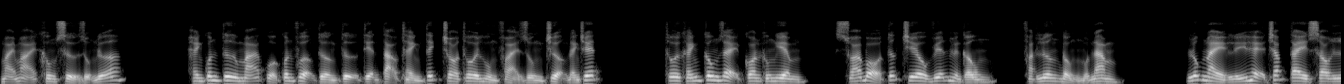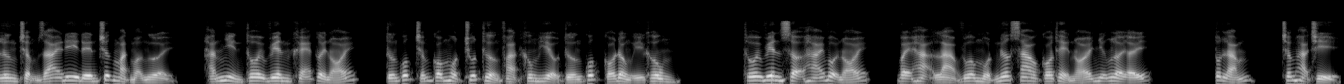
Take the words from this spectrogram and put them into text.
mãi mãi không sử dụng nữa. Hành quân tư mã của quân phượng tường tự tiện tạo thành tích cho Thôi Hùng phải dùng trượng đánh chết. Thôi Khánh công dạy con không nghiêm, xóa bỏ tước chiêu viễn huyền công, phạt lương đồng một năm. Lúc này Lý Hệ chắp tay sau lưng chậm rãi đi đến trước mặt mọi người, hắn nhìn Thôi Viên khẽ cười nói, tướng quốc chấm có một chút thưởng phạt không hiểu tướng quốc có đồng ý không. Thôi viên sợ hãi vội nói, vậy hạ là vua một nước sao có thể nói những lời ấy. Tốt lắm, chấm hạ chỉ.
